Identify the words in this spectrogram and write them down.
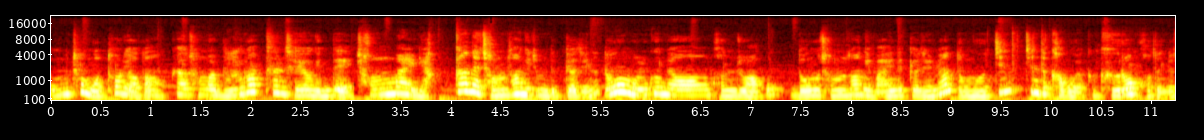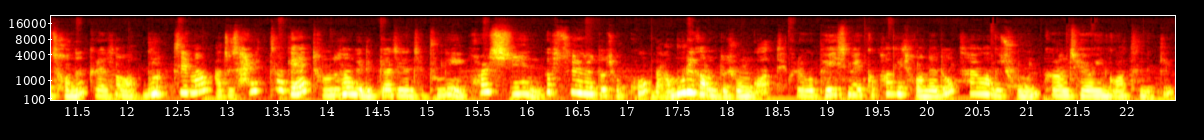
엄청 워터리하다. 그냥 정말 물 같은 제형인데 정말 약간의 점성이 좀 느껴지는? 너무 묽으면 건조하고 너무 점성이 많이 느껴지면 너무 찐득찐득하고 약간 그렇거든요, 저는. 그래서 묽지만 아주 살짝의 점성이 느껴지는 제품이 훨씬 흡수율도 좋고 마무리감도 좋은 것 같아요. 그리고 베이스 메이크업 하기 전에도 사용하기 좋은 그런 제형인 것 같은 느낌?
